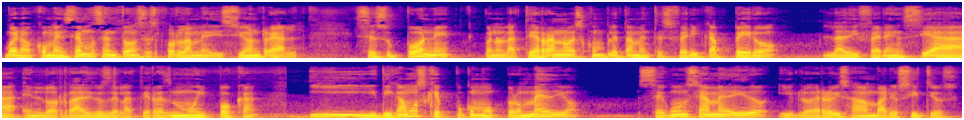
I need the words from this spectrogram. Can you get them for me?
Bueno, comencemos entonces por la medición real. Se supone, bueno, la Tierra no es completamente esférica, pero la diferencia en los radios de la Tierra es muy poca y digamos que como promedio, según se ha medido y lo he revisado en varios sitios,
